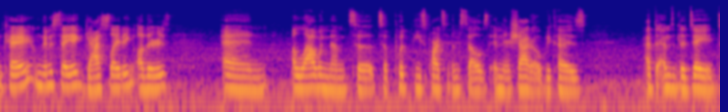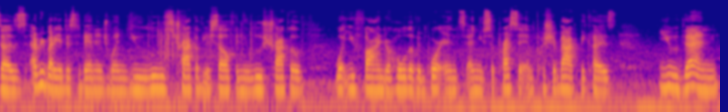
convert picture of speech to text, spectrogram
okay? I'm to say it gaslighting others and allowing them to to put these parts of themselves in their shadow because at the end of the day it does everybody a disadvantage when you lose track of yourself and you lose track of what you find or hold of importance and you suppress it and push it back because you then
